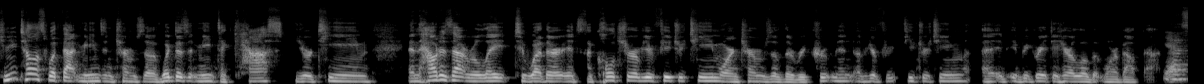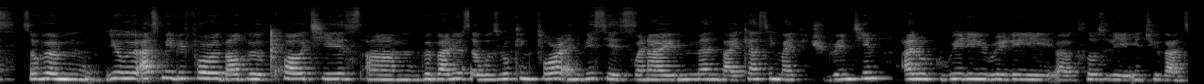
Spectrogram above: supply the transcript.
Can you tell us what that means in terms of what does it mean to cast your team and how does that relate to whether it's the culture of your future team or in terms of the recruitment of your future team? Uh, it, would be great to hear a little bit more about that. Yes. So um, you asked me before about the qualities, um, the values I was looking for. And this is when I meant by casting my future dream team, I look really, really uh, closely into that.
